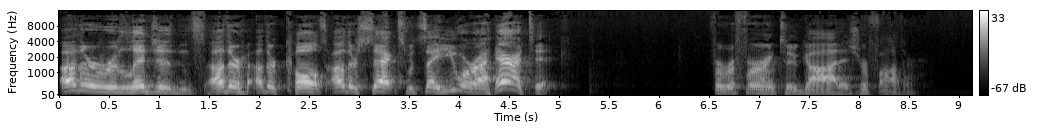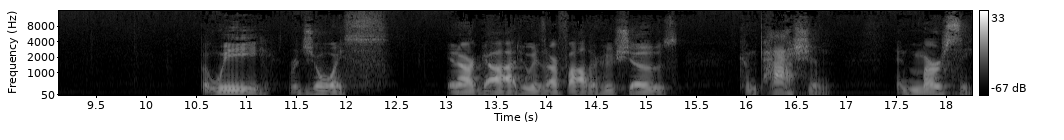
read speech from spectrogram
other religions, other, other cults, other sects would say you are a heretic for referring to God as your Father. But we rejoice in our God, who is our Father, who shows compassion and mercy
